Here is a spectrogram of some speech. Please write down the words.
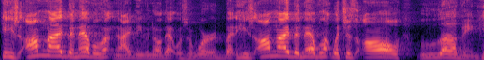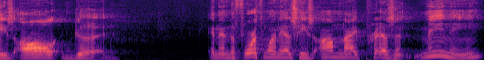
He's omnibenevolent, and I didn't even know that was a word, but he's omnibenevolent, which is all loving. He's all good. And then the fourth one is he's omnipresent, meaning,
